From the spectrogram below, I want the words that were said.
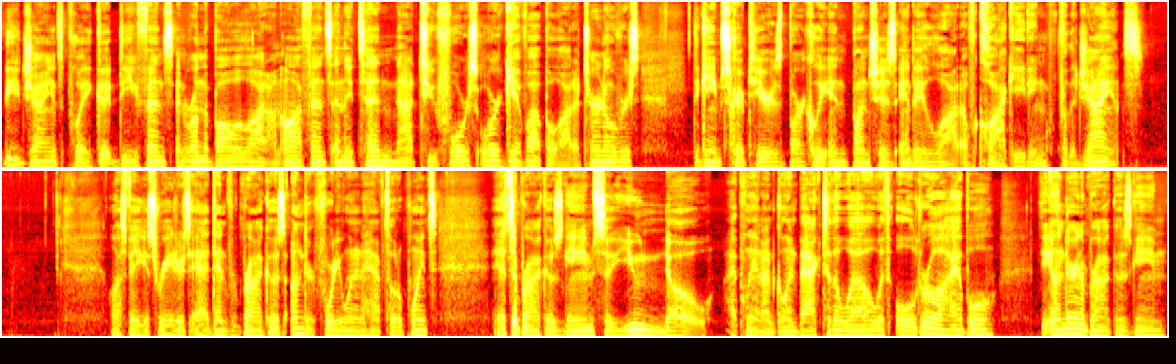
The Giants play good defense and run the ball a lot on offense, and they tend not to force or give up a lot of turnovers. The game script here is Barkley in bunches and a lot of clock eating for the Giants. Las Vegas Raiders at Denver Broncos under 41.5 total points. It's a Broncos game, so you know I plan on going back to the well with old reliable. The under in a Broncos game,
